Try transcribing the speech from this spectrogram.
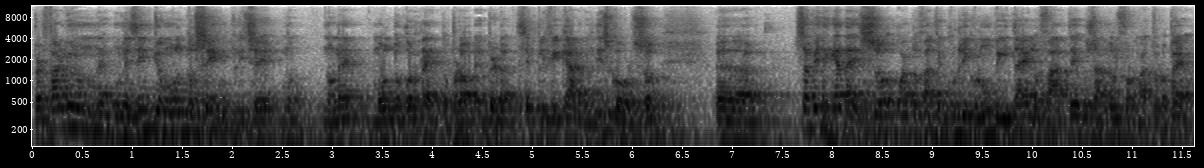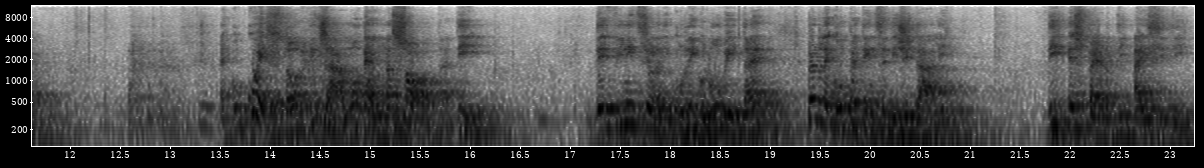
Per farvi un, un esempio molto semplice, no, non è molto corretto, però è per semplificarvi il discorso, eh, sapete che adesso quando fate il curriculum vitae lo fate usando il formato europeo. Diciamo è una sorta di definizione di curriculum vitae per le competenze digitali di esperti ICT.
